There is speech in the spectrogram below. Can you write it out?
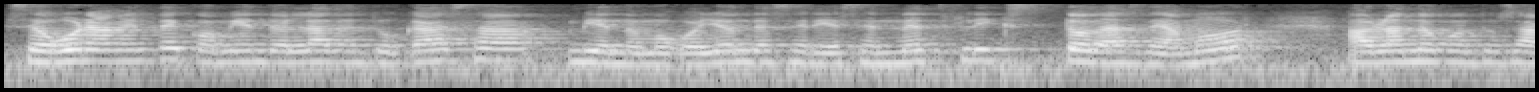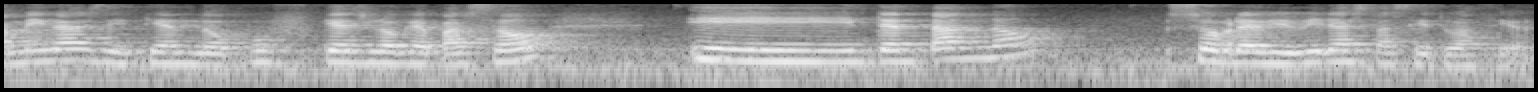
seguramente comiendo helado en tu casa, viendo mogollón de series en Netflix, todas de amor, hablando con tus amigas, diciendo, puff, ¿qué es lo que pasó? E intentando sobrevivir a esta situación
